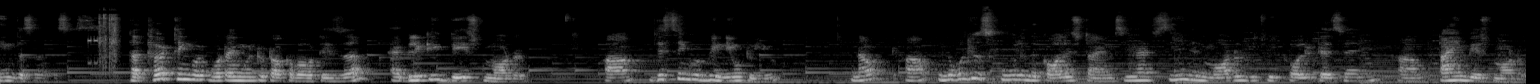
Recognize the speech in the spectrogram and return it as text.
in the services. The third thing what I'm going to talk about is the ability based model. Uh, this thing would be new to you. Now, uh, in all your school and the college times, you have seen a model which we call it as a um, time based model.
